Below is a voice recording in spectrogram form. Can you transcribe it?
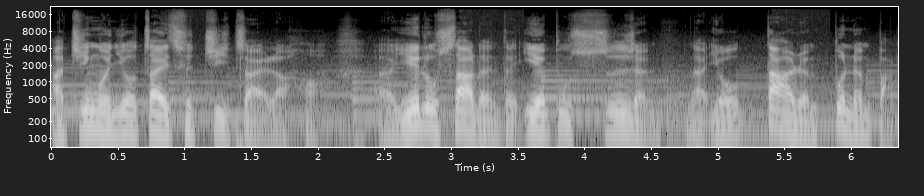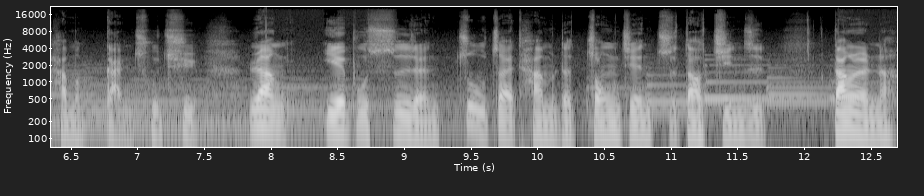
啊，经文又再一次记载了哈，呃，耶路撒冷的耶布斯人，那犹大人不能把他们赶出去，让耶布斯人住在他们的中间，直到今日。当然了。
